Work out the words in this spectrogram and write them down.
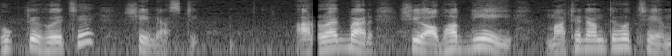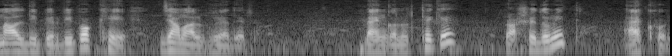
ভুগতে হয়েছে সেই ম্যাচটি আরও একবার সেই অভাব নিয়েই মাঠে নামতে হচ্ছে মালদ্বীপের বিপক্ষে জামাল ভুঁইয়াদের। ব্যাঙ্গালোর থেকে রশেদ অমিত, এখন।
